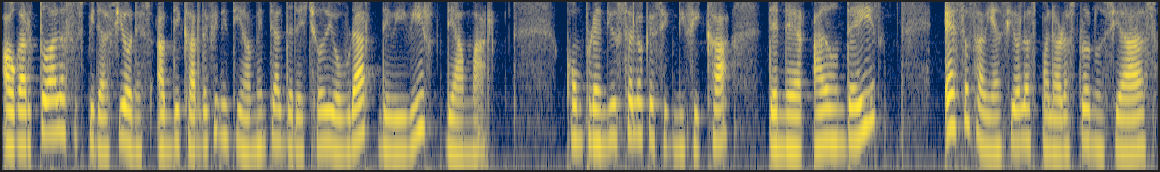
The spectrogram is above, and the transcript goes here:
ahogar todas las aspiraciones, abdicar definitivamente al derecho de obrar, de vivir, de amar. ¿Comprende usted lo que significa tener a dónde ir? Estas habían sido las palabras pronunciadas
